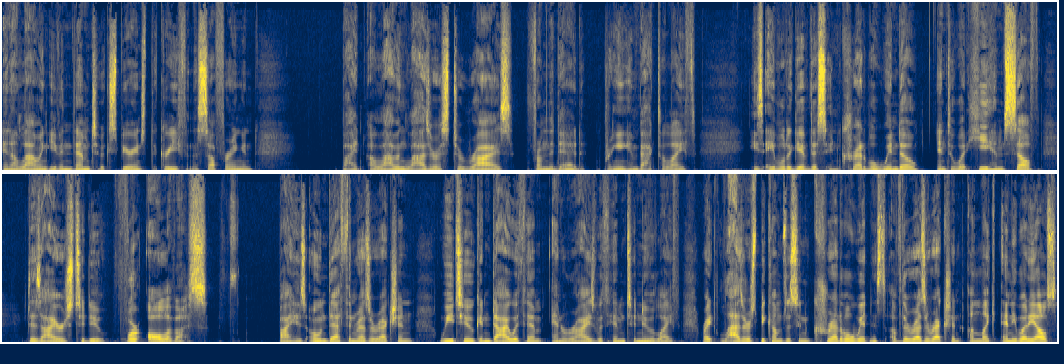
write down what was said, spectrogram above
and allowing even them to experience the grief and the suffering and by allowing Lazarus to rise from the dead, bringing him back to life, he's able to give this incredible window into what he himself desires to do for all of us. by his own death and resurrection, we too can die with him and rise with him to new life. Right? Lazarus becomes this incredible witness of the resurrection, unlike anybody else,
